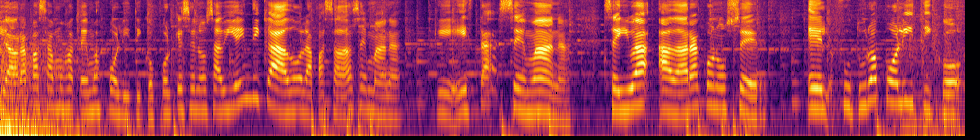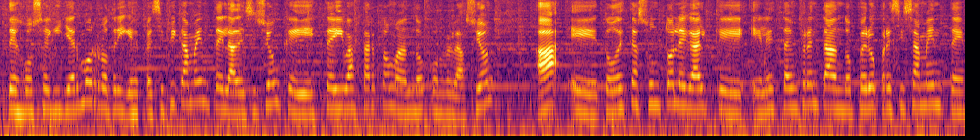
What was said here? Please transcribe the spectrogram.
Y ahora pasamos a temas políticos, porque se nos había indicado la pasada semana que esta semana se iba a dar a conocer el futuro político de José Guillermo Rodríguez, específicamente la decisión que éste iba a estar tomando con relación a eh, todo este asunto legal que él está enfrentando, pero precisamente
